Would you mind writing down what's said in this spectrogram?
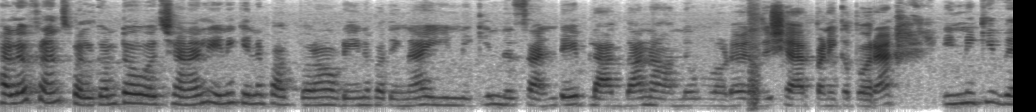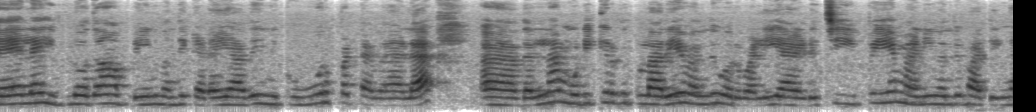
Hello friends welcome to our channel இன்றைக்கி என்ன பார்க்க போகிறோம் அப்படின்னு பார்த்தீங்கன்னா இன்றைக்கி இந்த சண்டே பிளாக் தான் நான் வந்து உங்களோட வந்து ஷேர் பண்ணிக்க போகிறேன் இன்றைக்கி வேலை இவ்வளோ தான் அப்படின்னு வந்து கிடையாது. இன்றைக்கி ஊர்பட்ட வேலை. அதெல்லாம் முடிக்கிறதுக்குள்ளாரையே வந்து ஒரு வழி ஆகிடுச்சு இப்போயே மணி வந்து பார்த்தீங்க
